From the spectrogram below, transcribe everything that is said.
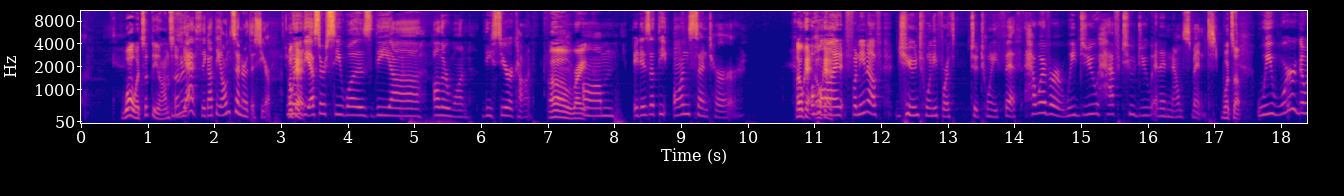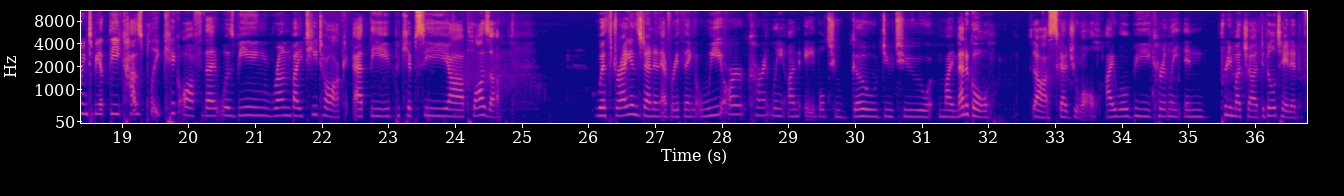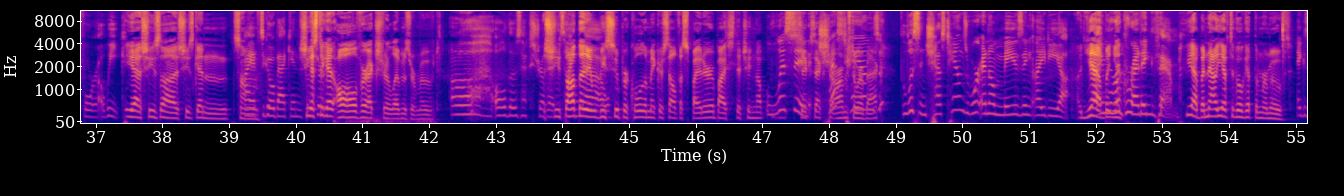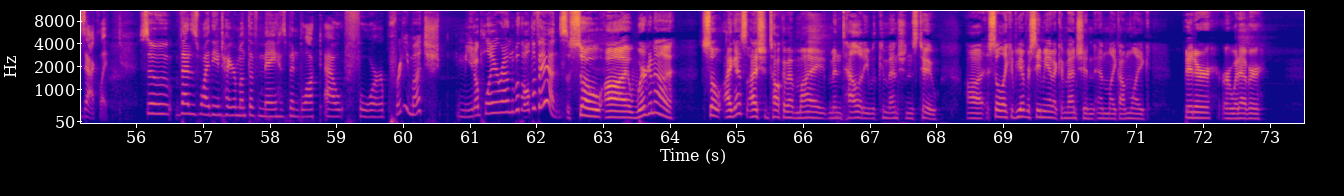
Whoa, it's at the On Center. Yes, they got the On Center this year. Okay. No, the SRC was the uh other one, the Syracon. Oh right. Um, it is at the On Center okay. Okay. on, funny enough, June 24th to 25th. However, we do have to do an announcement. What's up? We were going to be at the cosplay kickoff that was being run by T Talk at the Poughkeepsie uh, Plaza with Dragon's Den and everything. We are currently unable to go due to my medical uh, schedule. I will be currently in pretty much uh, debilitated for a week. Yeah, she's uh she's getting some. I have to go back in. she has to get all of her extra limbs removed. Ugh, all those extra. she thought I that it would be super cool to make herself a spider by stitching up Listen, six extra arms to her back. hands- Listen, chest hands were an amazing idea. yeah, I'm but regretting them. yeah, but now you have to go get them removed. Exactly. So that is why the entire month of May has been blocked out for pretty much me to play around with all the fans. So, uh, we're gonna. So, I guess I should talk about my mentality with conventions too. Uh, so like, if you ever see me at a convention and like I'm like bitter or whatever,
